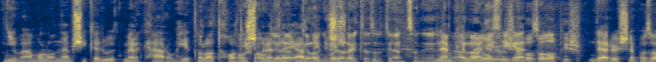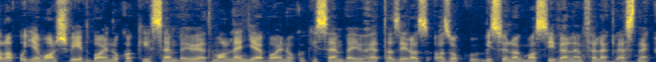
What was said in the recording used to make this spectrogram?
nyilvánvalóan nem sikerült, mert három hét alatt hat Most ismerete nem játékos. kell annyi játszani. Nem kell annyi, erősebb igen, az alap is. De erősebb az alap. Ugye van svéd bajnok, aki szembe jöhet, van lengyel bajnok, aki szembe jöhet, azért az, azok viszonylag masszív ellenfelek lesznek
